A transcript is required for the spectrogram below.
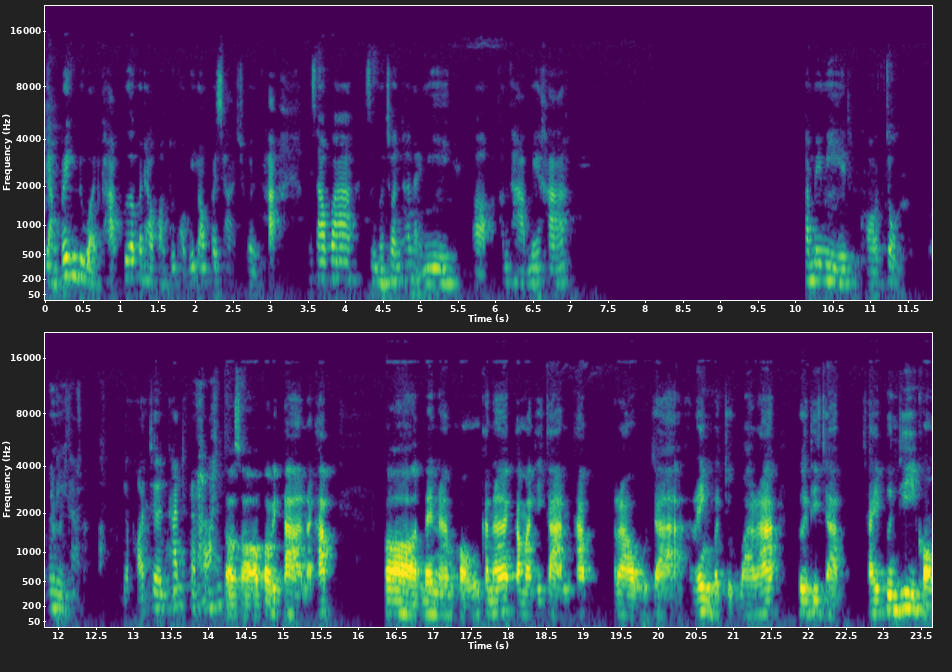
อย่างเร่งด่วนค่ะ เพื่อบรรเทาความทุกข์ของพี่น้องประชาชนค่ะไม่ทราบว่าสื่อมวลชนท่านไหนมีคำถามไหมคะ ถ้าไม่มีขอจบวันนี้ค่ะ เดี๋ยวขอเชิญท่านประธานสสปวิตานะครับ ก็ในนามของคณะกรรมการครับ เราจะเร่งบรรจุวาระเพื่อที่จะใช้พื้นที่ของ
